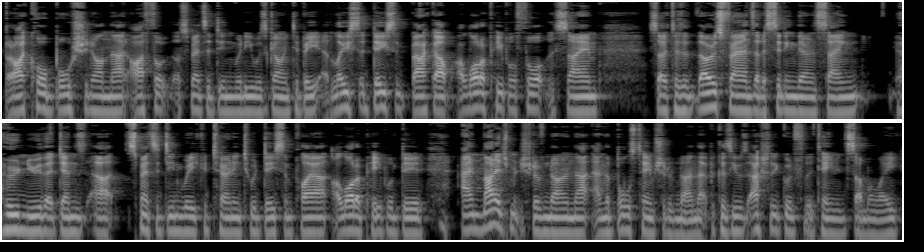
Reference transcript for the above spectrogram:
but I call bullshit on that. I thought Spencer Dinwiddie was going to be at least a decent backup. A lot of people thought the same. So to those fans that are sitting there and saying who knew that Denz, uh, Spencer Dinwiddie could turn into a decent player? A lot of people did, and management should have known that, and the Bulls team should have known that because he was actually good for the team in summer league,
